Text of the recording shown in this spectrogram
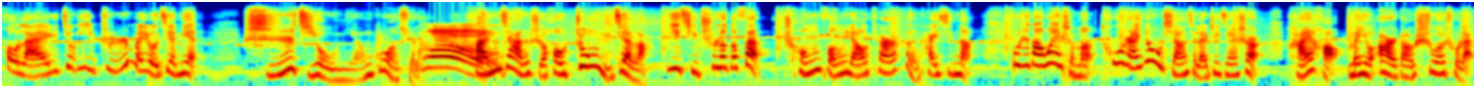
后来就一直没有见面。十九年过去了，寒假的时候终于见了，一起吃了个饭，重逢聊天很开心呐。不知道为什么，突然又想起来这件事儿，还好没有二道说出来，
